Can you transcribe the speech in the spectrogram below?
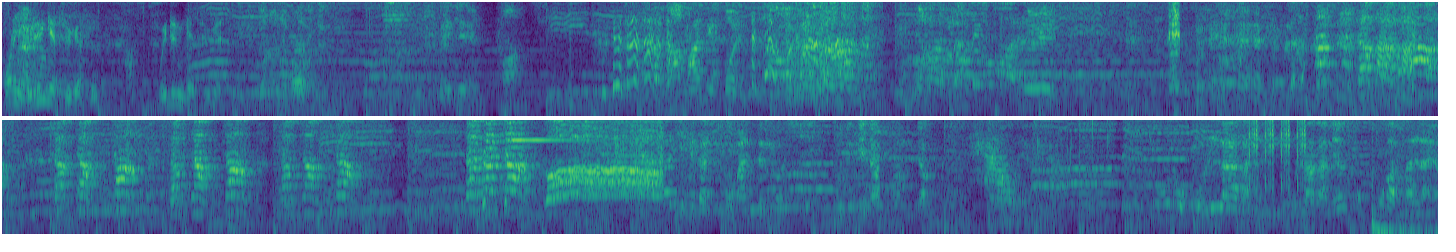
Horny, we didn't get two guesses. We didn't get two guesses. They didn't. But. Ah, mine's a point. 만든 것이 모든 게 다 완벽한 파워예요. 이쪽으로 올라가면 올라가면 속도가 빨라요.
